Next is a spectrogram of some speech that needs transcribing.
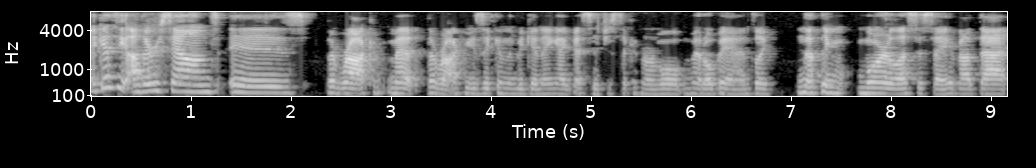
I guess the other sounds is the rock met the rock music in the beginning. I guess it's just like a normal metal band, like nothing more or less to say about that.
